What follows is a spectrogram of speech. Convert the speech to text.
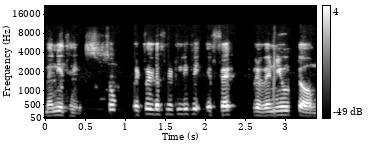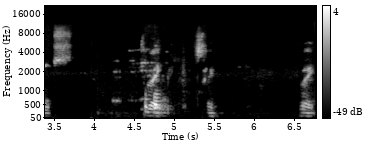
many things. So it will definitely affect revenue terms. Right. right. Right.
